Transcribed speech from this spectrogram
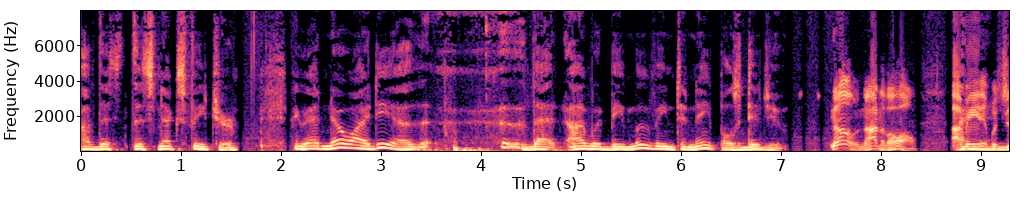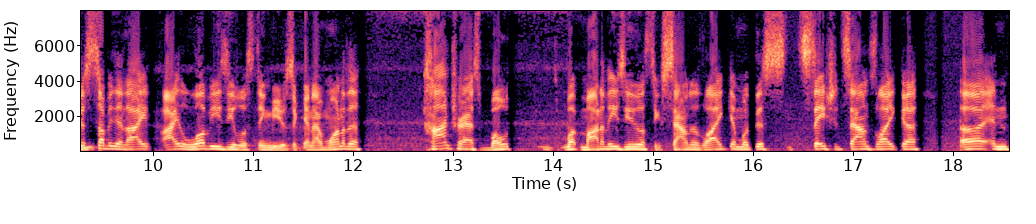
of this this next feature, you had no idea that, that I would be moving to Naples, did you? No, not at all. I mean, it was just something that I I love easy listening music, and I wanted to contrast both what modern easy listening sounded like and what this station sounds like. Uh, uh, in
